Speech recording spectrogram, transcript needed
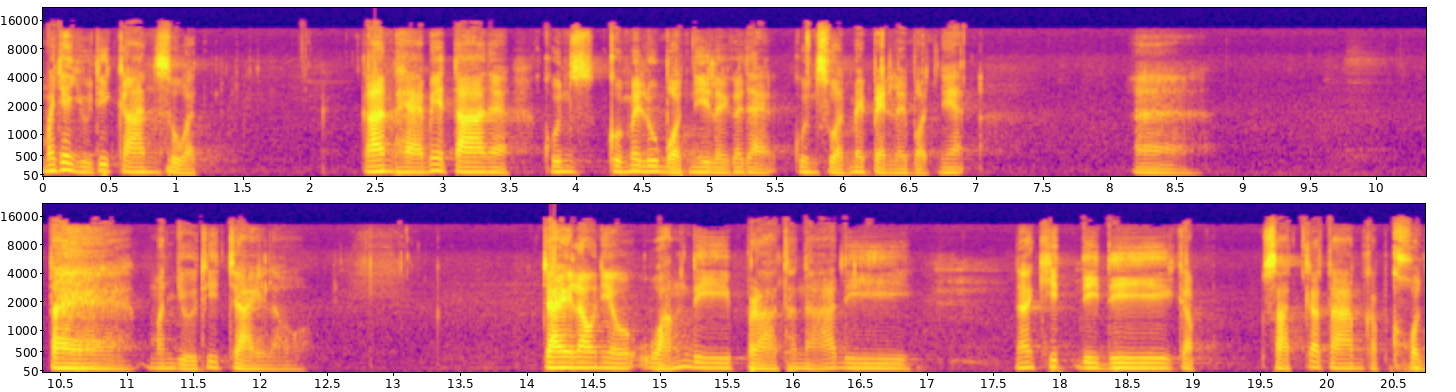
ไม่ใช่อยู่ที่การสวด การแผ่เมตตาเนี่ยคุณคุณไม่รู้บทนี้เลยก็ได้ คุณสวดไม่เป็นเลยบทเนี้ยแต่มันอยู่ที่ใจเรา ใจเราเนี่ยหวังดีปรารถนาดีนะคิดดีๆ กับสัตว์ก็ตามกับคน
